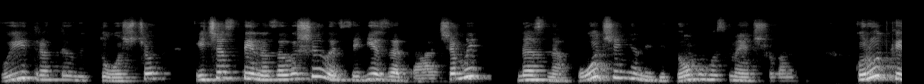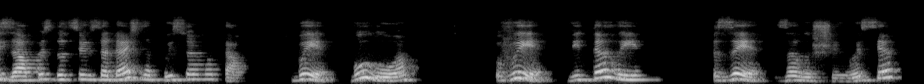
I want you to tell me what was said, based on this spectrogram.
витратили тощо, і частина залишилася, є задачами на знаходження невідомого зменшуваного. Короткий запис до цих задач записуємо так. Б було, В віддали, З залишилося,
